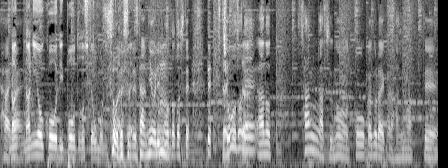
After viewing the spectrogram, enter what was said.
はいはい、何をこうリポートとして主にそうですね。何をリポートとして、うん、でちょうどねあの3月の10日ぐらいから始まってで、え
